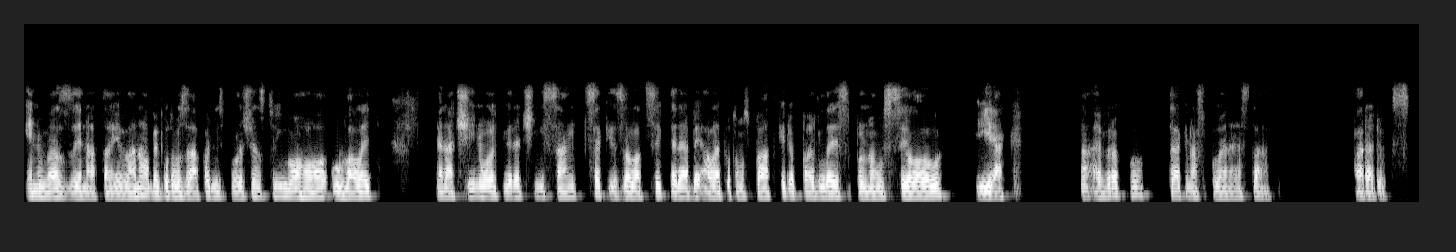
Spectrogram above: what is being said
invazi na Tajvan, aby potom západní společenství mohlo uvalit na Čínu likvidační sankce k izolaci, které by ale potom zpátky dopadly s plnou silou jak na Evropu, tak na Spojené státy. Paradox.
